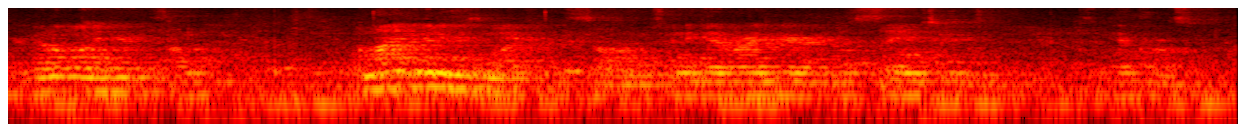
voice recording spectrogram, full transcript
You're gonna want to hear this. I'm, I'm not even gonna use the mic for this song. I'm just gonna get right here and just sing to you. So get closer.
